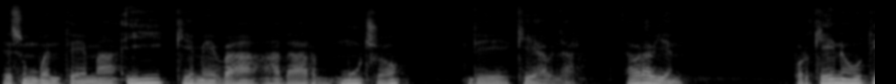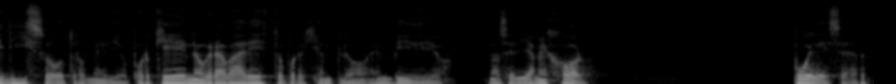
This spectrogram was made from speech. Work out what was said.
es un buen tema y que me va a dar mucho de qué hablar. Ahora bien, ¿por qué no utilizo otro medio? ¿Por qué no grabar esto, por ejemplo, en vídeo? ¿No sería mejor? Puede ser.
